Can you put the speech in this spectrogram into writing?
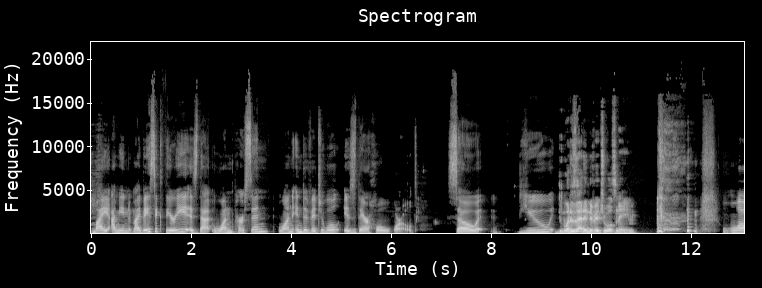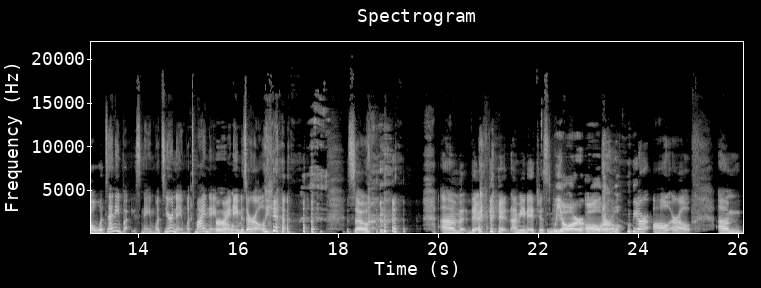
my, I mean, my basic theory is that one person, one individual is their whole world. So, you What is that individual's name? well, what's anybody's name? What's your name? What's my name? My name is Earl. Yeah. so, um, there, there. I mean, it just We are all Earl. we are all Earl. Um,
